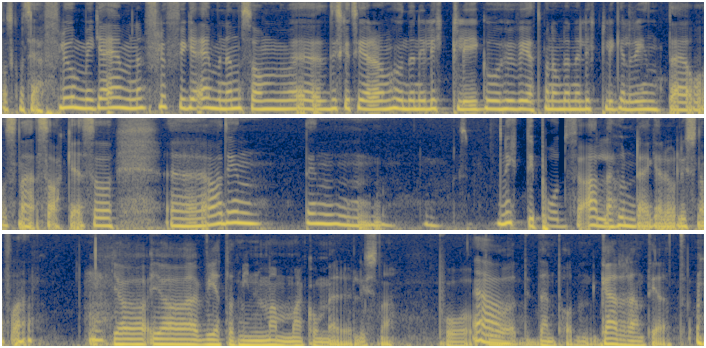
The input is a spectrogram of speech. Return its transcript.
vad ska man säga, flummiga ämnen, fluffiga ämnen som diskuterar om hunden är lycklig och hur vet man om den är lycklig eller inte och sådana här saker. Så ja, det är, en, det är en nyttig podd för alla hundägare att lyssna på. Jag, jag vet att min mamma kommer lyssna. på, Ja. på den podden. Garanterat. Ja,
